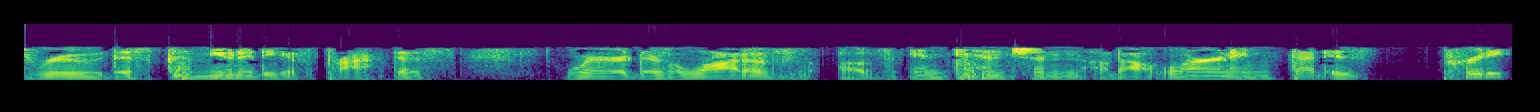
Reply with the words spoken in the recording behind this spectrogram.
through this community of practice where there's a lot of, of intention about learning that is pretty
